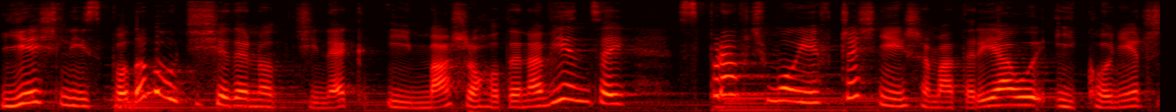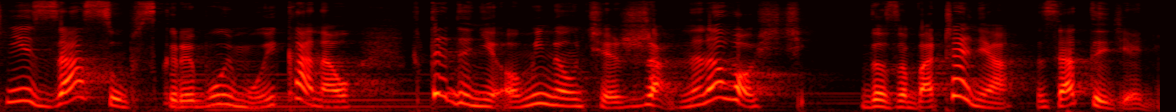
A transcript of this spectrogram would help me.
Jeśli spodobał Ci się ten odcinek i masz ochotę na więcej, sprawdź moje wcześniejsze materiały i koniecznie zasubskrybuj mój kanał. Wtedy nie ominą Cię żadne nowości. Do zobaczenia za tydzień.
